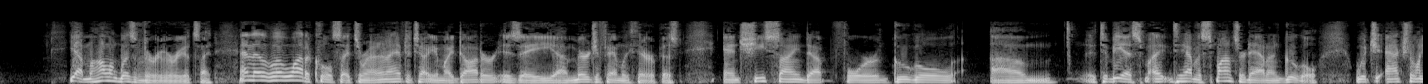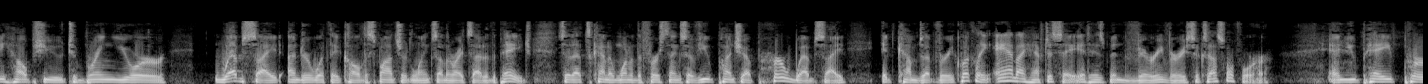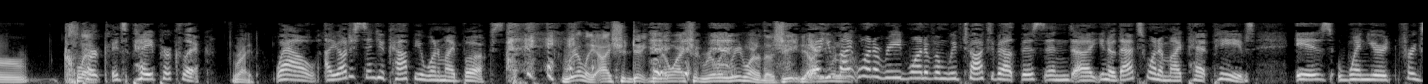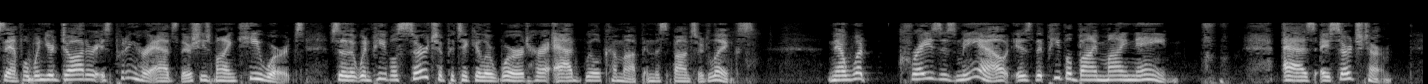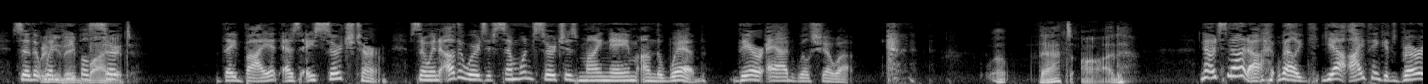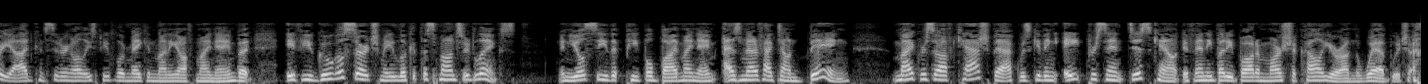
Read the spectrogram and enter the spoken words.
Yeah, Mahalo was a very, very good site. And a lot of cool sites around. And I have to tell you, my daughter is a uh, marriage and family therapist, and she signed up for Google um, to be a to have a sponsored ad on Google, which actually helps you to bring your website under what they call the sponsored links on the right side of the page. So that's kind of one of the first things. So if you punch up her website, it comes up very quickly. And I have to say, it has been very, very successful for her. And you pay per click. Per, it's pay per click. Right. Wow. I ought to send you a copy of one of my books. really, I should do. You know, I should really read one of those. You, yeah, you, you might want to read one of them. We've talked about this, and uh, you know that's one of my pet peeves. Is when you're, for example, when your daughter is putting her ads there, she's buying keywords, so that when people search a particular word, her ad will come up in the sponsored links. Now, what crazes me out is that people buy my name as a search term, so that What when people search. it? they buy it as a search term. So in other words, if someone searches my name on the web, their ad will show up. Well, that's odd. No, it's not odd. Well, yeah, I think it's very odd considering all these people are making money off my name. But if you Google search me, look at the sponsored links, and you'll see that people buy my name. As a matter of fact, on Bing, Microsoft Cashback was giving 8% discount if anybody bought a Marsha Collier on the web, which I,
